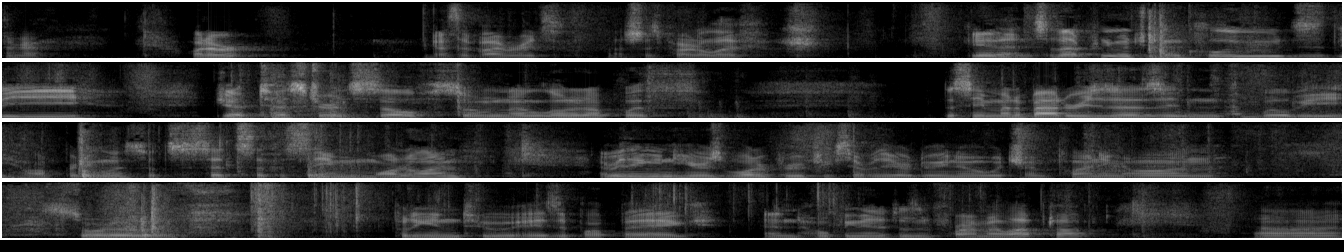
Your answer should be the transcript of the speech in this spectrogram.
Okay, whatever. Guess it vibrates. That's just part of life. okay then, so that pretty much concludes the jet tester itself. So I'm gonna load it up with the same amount of batteries as it will be operating with. So it sits at the same water line. Everything in here is waterproof except for the Arduino, which I'm planning on sort of putting into a Ziploc bag and hoping that it doesn't fry my laptop uh,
